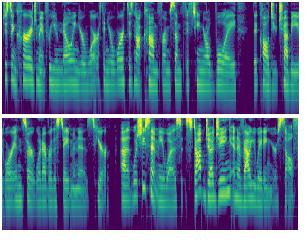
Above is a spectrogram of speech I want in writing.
just encouragement for you knowing your worth. And your worth does not come from some 15 year old boy that called you chubby or insert whatever the statement is here. Uh, what she sent me was stop judging and evaluating yourself,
